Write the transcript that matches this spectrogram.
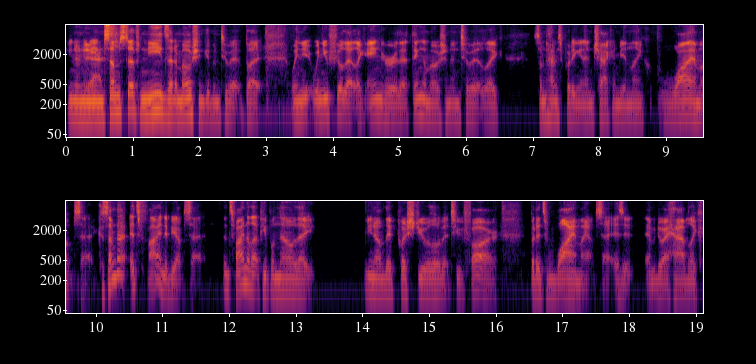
you know what i mean? Yes. some stuff needs that emotion given to it. But when you when you feel that like anger or that thing emotion into it like sometimes putting it in check and being like why i'm upset? Because sometimes it's fine to be upset it's fine to let people know that you know they pushed you a little bit too far but it's why am i upset is it and do i have like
